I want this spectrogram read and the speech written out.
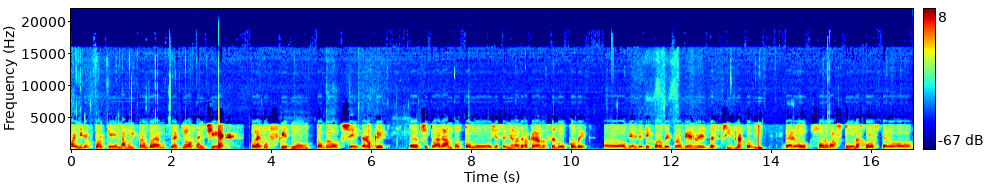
paní doktorky na můj problém. Ztratila jsem čich letos v květnu, to bylo tři roky. E, přikládám to tomu, že jsem měla dvakrát za sebou covid. E, obě dvě ty choroby proběhly bezpříznakový. Beru Sorvastu na cholesterol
